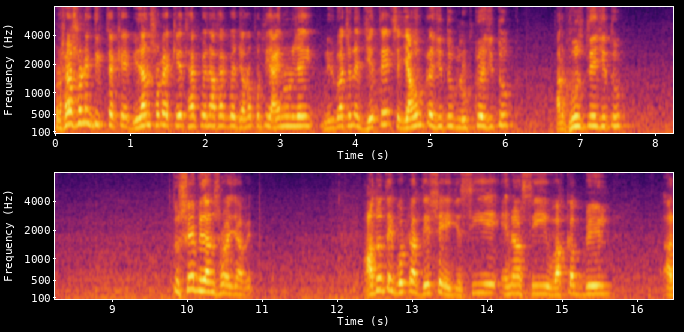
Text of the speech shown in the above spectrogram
প্রশাসনিক দিক থেকে বিধানসভায় কে থাকবে, না থাকবে, জনপ্রতি আইন অনুযায়ী নির্বাচনে যেতে সে যেমন করে জিতুক, লুট করে জিতুক, আর ঘুষ দিয়ে জিতুক তো সে বিধানসভায় যাবে। আদতে গোটা দেশে এই যে সিএ, এনআরসি, ওয়াকফ বিল আর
